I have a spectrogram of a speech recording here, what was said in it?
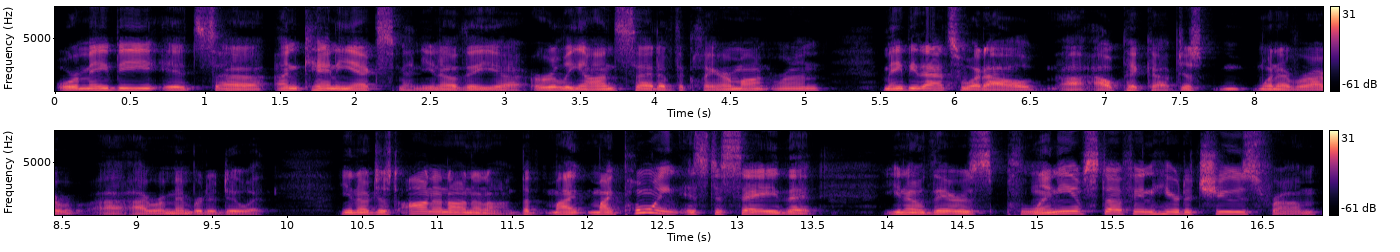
Or maybe it's uh, Uncanny X-Men, you know, the uh, early onset of the Claremont run. Maybe that's what I'll uh, I'll pick up just whenever I I remember to do it. You know, just on and on and on. But my my point is to say that you know, there's plenty of stuff in here to choose from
